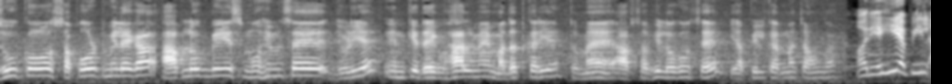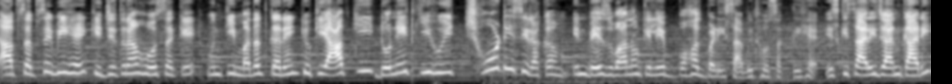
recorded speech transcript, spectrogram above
जू को सपोर्ट मिलेगा। आप लोग भी इस मुहिम से जुड़िए, इनकी देखभाल में मदद करिए। तो मैं आप सभी लोगों से ये अपील करना चाहूँगा। और यही अपील आप सबसे भी है कि जितना हो सके उनकी मदद करें, क्योंकि आपकी डोनेट की हुई छोटी सी रकम इन बेजुबानों के लिए बहुत बड़ी साबित हो सकती है। इसकी सारी जानकारी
